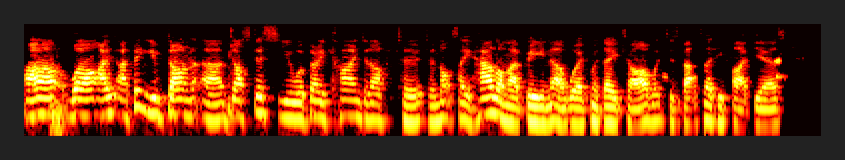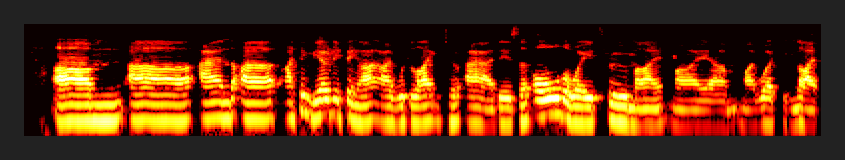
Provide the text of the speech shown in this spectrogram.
Uh, well, I, I, think you've done uh, justice. You were very kind enough to to not say how long I've been uh, working with HR, which is about 35 years. Um, and I think the only thing I, I, would like to add is that all the way through my my um, my working life,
